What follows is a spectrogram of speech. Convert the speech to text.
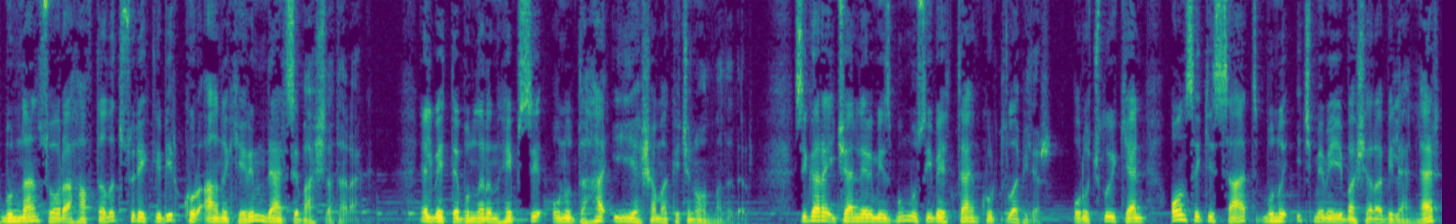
bundan sonra haftalık sürekli bir Kur'an-ı Kerim dersi başlatarak. Elbette bunların hepsi onu daha iyi yaşamak için olmalıdır. Sigara içenlerimiz bu musibetten kurtulabilir. Oruçluyken 18 saat bunu içmemeyi başarabilenler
